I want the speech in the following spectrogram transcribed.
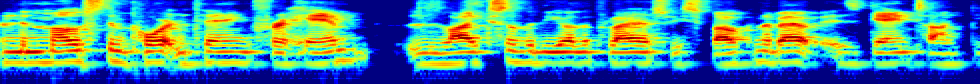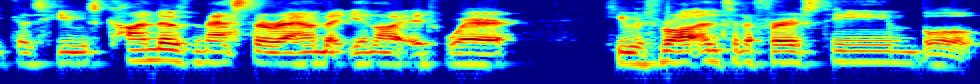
And the most important thing for him, like some of the other players we've spoken about, is game time because he was kind of messed around at United where he was brought into the first team but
